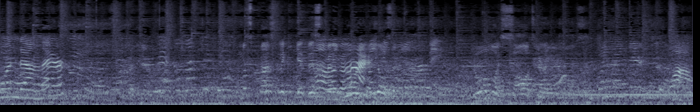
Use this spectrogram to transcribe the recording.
One down there. I'm surprised they could get this Oh, many more that. eels in here. Normally solitary animals. Wow.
